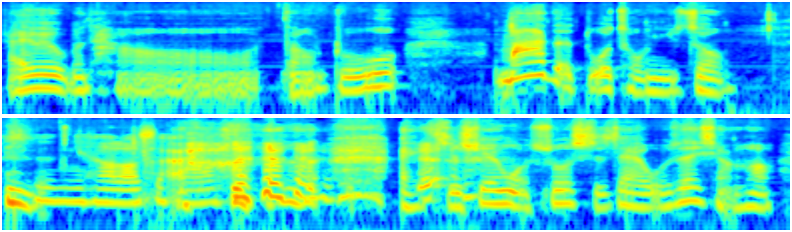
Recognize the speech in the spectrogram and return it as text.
来为我们导导读《妈的多重宇宙》。是，你好，老师好。哎，子轩，我说实在，我在想哈，《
